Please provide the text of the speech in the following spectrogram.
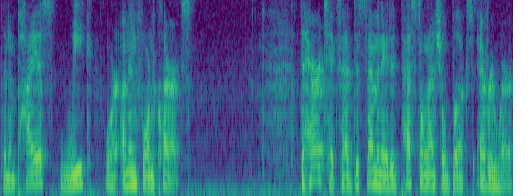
than impious, weak, or uninformed clerics. The heretics have disseminated pestilential books everywhere,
